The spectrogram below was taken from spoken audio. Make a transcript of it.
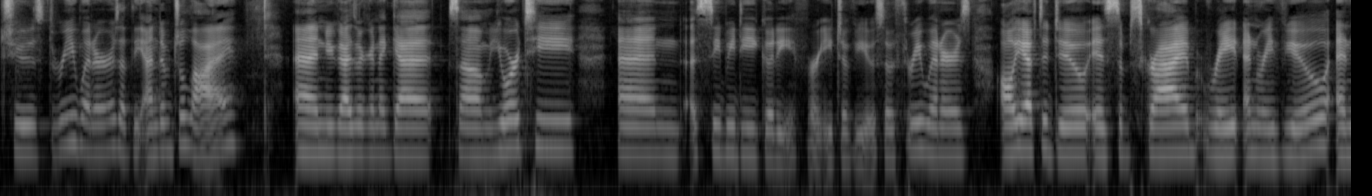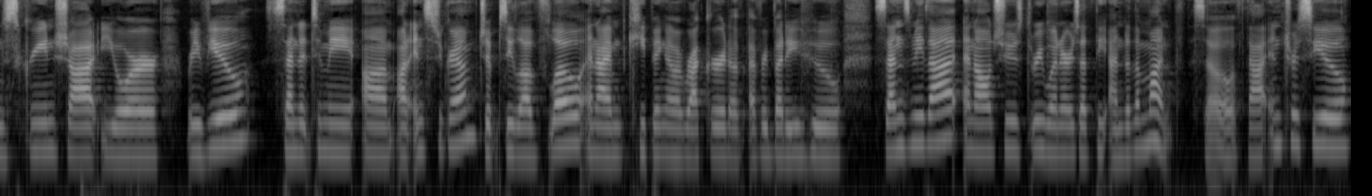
choose three winners at the end of July, and you guys are gonna get some your tea and a CBD goodie for each of you. So, three winners. All you have to do is subscribe, rate, and review, and screenshot your review. Send it to me um, on Instagram, Gypsy Love Flow, and I'm keeping a record of everybody who sends me that, and I'll choose three winners at the end of the month. So, if that interests you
